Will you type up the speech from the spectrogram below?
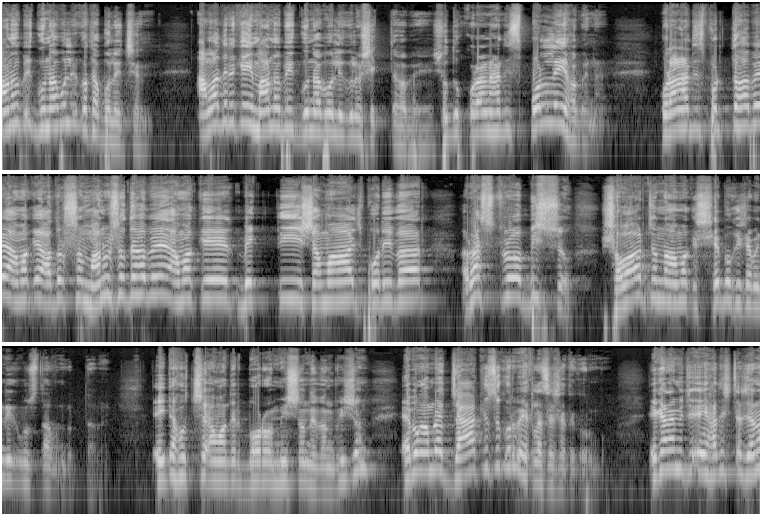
মানবিক গুণাবলীর কথা বলেছেন। আমাদেরকে এই মানবিক গুণাবলীগুলো শিখতে হবে। শুধু কোরআন হাদিস পড়লেই হবে না। কোরআন হাদিস পড়তে হবে, আমাকে আদর্শ মানুষ হতে হবে, আমাকে ব্যক্তি, সমাজ, পরিবার, রাষ্ট্র, বিশ্ব সবার জন্য আমাকে সেবক হিসাবে নিজেকে উপস্থাপন করতে হবে এইটা হচ্ছে আমাদের বড় মিশন এবং ভিশন এবং আমরা যা কিছু করব এখলাসের সাথে করব। এখানে আমি এই হাদিসটা যেন,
